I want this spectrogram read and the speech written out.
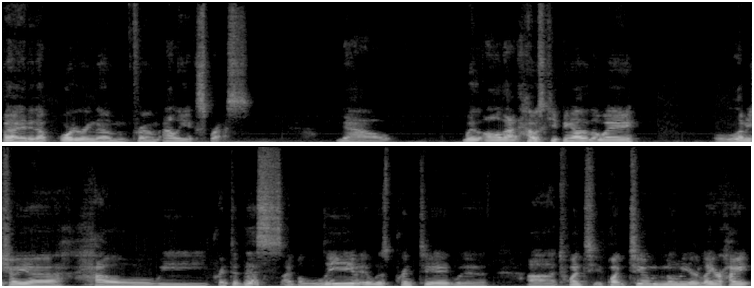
but I ended up ordering them from AliExpress. Now, with all that housekeeping out of the way, let me show you how we printed this. I believe it was printed with uh, 20.2 millimeter layer height,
